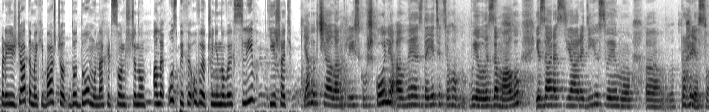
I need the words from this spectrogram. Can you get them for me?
приїжджатиме хіба що додому на Херсонщину. Але успіхи у вивченні нових слів тішать. Я вивчала англійську в школі, але здається, цього виявилось замало. І зараз я радію своєму е, прогресу.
